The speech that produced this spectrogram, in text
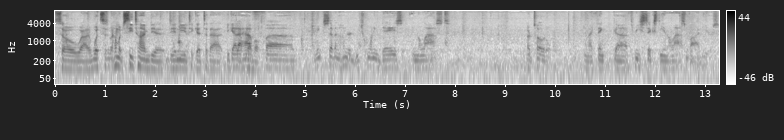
So uh, what's how much sea time do you do you need to get to that? You got to have, uh, I think, 720 days in the last, or total, and I think uh, 360 in the last five years.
